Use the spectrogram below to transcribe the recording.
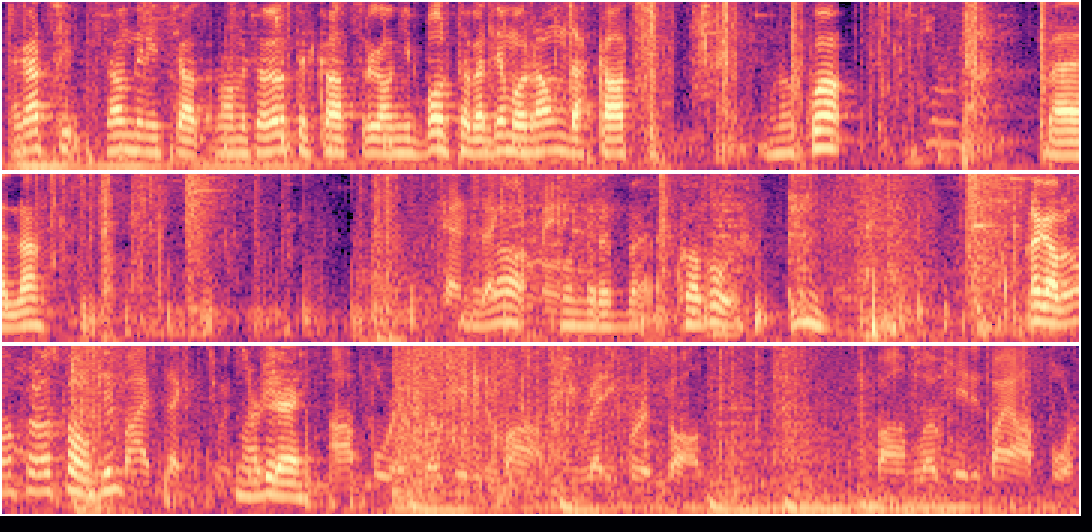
Ragazzi, round è iniziato. No, mi sono rotto il cazzo, raga. Ogni volta perdiamo round a cazzo. Uno qua. Bella. 10 Là, fondere bene. Qua pure. Raga, proviamo a fare lo spawn kill? 5 seconds to Ma direi. Op 4 has located a bomb. Located by Op 4.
